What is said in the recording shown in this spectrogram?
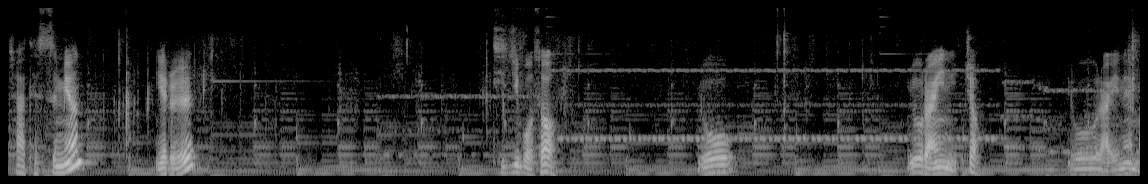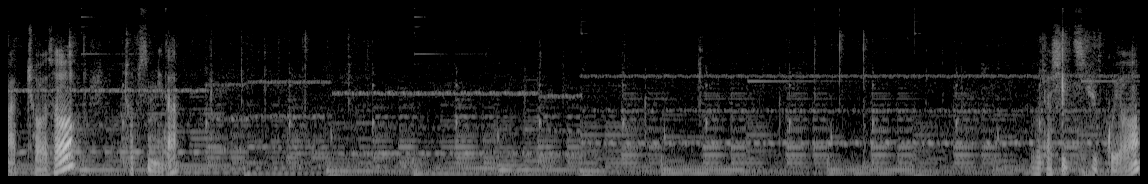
자 됐으면 얘를 뒤집어서 요, 요 라인 있죠? 요 라인에 맞춰서 접습니다. 이거 다시 뒤집고요.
